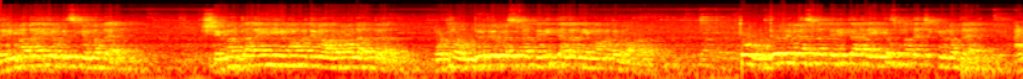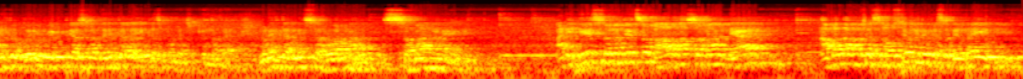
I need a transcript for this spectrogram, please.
गरिबालाही तेवढीच किंमत आहे. श्रीमंतालाही नियमामध्ये वावरावं लागतं. मोठा उद्योजक असला तरी त्याला नियमामध्ये वावरावं लागतं. तो उद्योजक असला तरी त्याला एकच मताची किंमत आहे. आणि तो गरीब व्यक्ती असला तरी त्याला एकच मताची किंमत आहे. म्हणजे त्यांनी सर्वांना समान न्याय दिला. आणि हे समतेचा भाव हा समान न्याय आम्हाला आमच्या संस्थेमध्ये कसं देता येईल?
